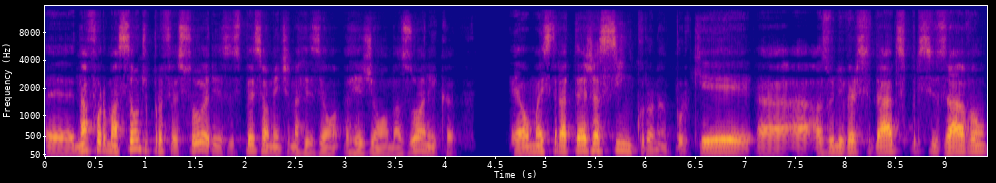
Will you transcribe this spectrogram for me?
é, na formação de professores, especialmente na região, região amazônica, é uma estratégia síncrona, porque a, a, as universidades precisavam,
